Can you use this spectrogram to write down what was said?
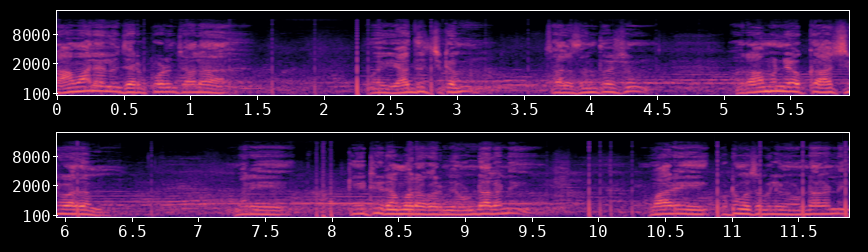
రామాలయంలో జరుపుకోవడం చాలా మరి యాదృచ్ఛికం చాలా సంతోషం. రాముని యొక్క ఆశీర్వాదం మరి కేటీ రామారావు గారి మీద ఉండాలని వారి కుటుంబ సభ్యుల మీద ఉండాలని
